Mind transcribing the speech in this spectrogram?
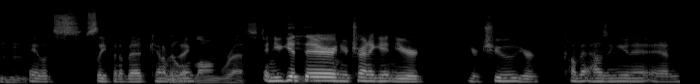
Mhm. hey let's sleep in a bed kind of No a thing long rest. and you get there and you're trying to get in your your chew your combat housing unit and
